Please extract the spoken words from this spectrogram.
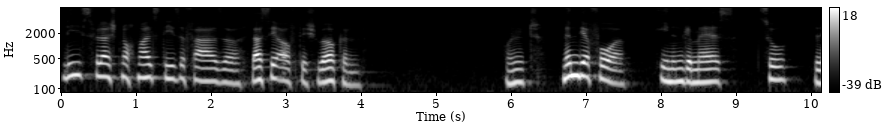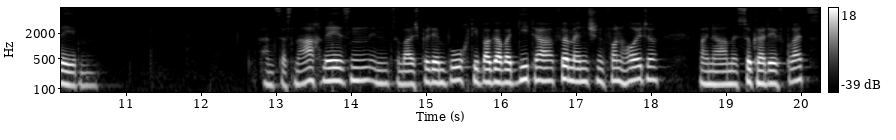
Lies vielleicht nochmals diese Verse, lass sie auf dich wirken und nimm dir vor, ihnen gemäß zu leben. Du kannst das nachlesen in zum Beispiel dem Buch Die Bhagavad Gita für Menschen von heute. Mein Name ist Sukadev Bretz.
